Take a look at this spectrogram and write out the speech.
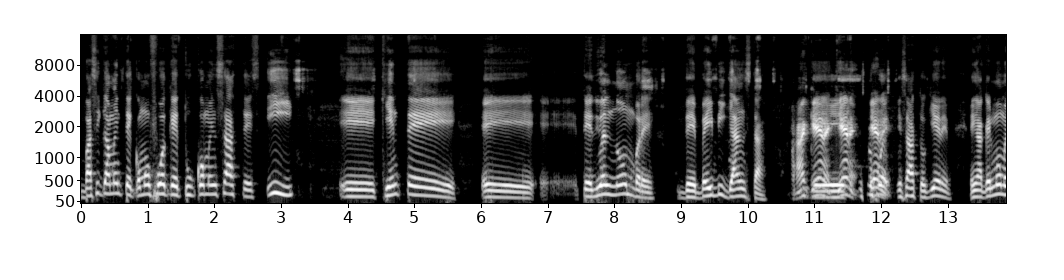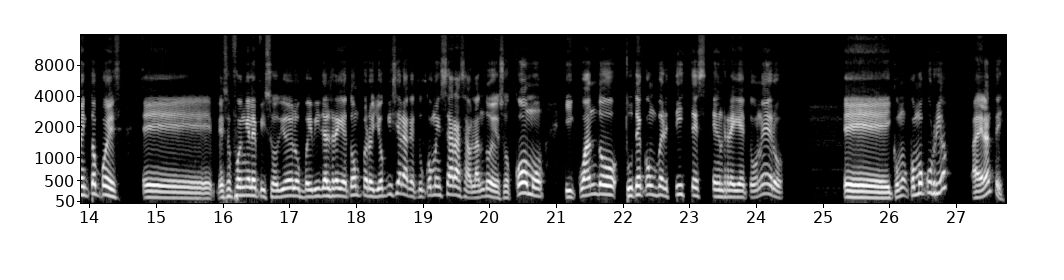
básicamente cómo fue que tú comenzaste y quién te, te dio el nombre de Baby Gangsta. ¿quiénes? exacto, ¿quiénes? En aquel momento, pues, eh, eso fue en el episodio de los babies del reggaetón, pero yo quisiera que tú comenzaras hablando de eso. ¿Cómo y cuándo tú te convertiste en reggaetonero? Eh, ¿Y cómo, cómo ocurrió? Adelante.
